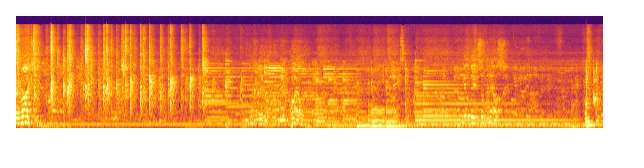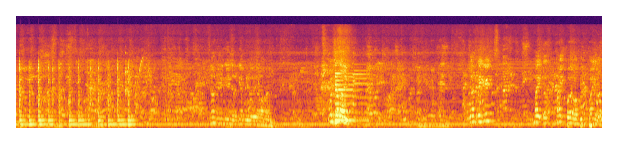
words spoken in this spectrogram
Very much. To. He'll do something else. Johnny be good? Mike, uh, Mike Boyle will be Boyle.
